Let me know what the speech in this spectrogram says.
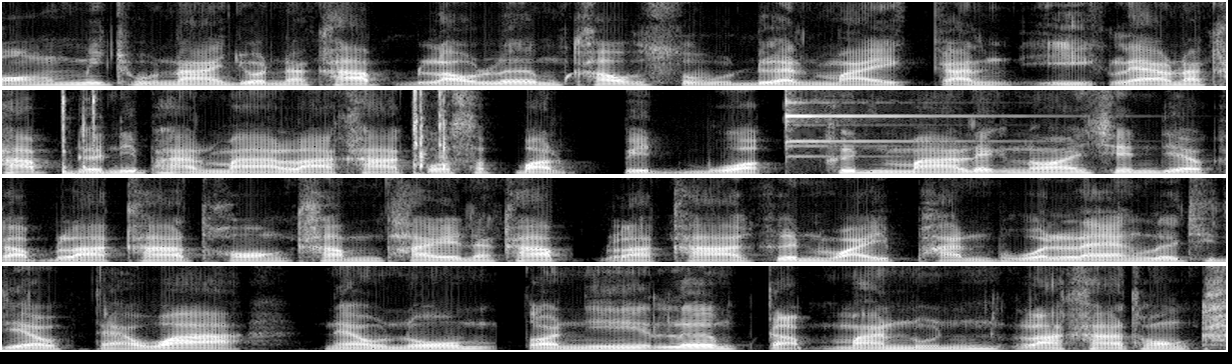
2 มิถุนายนนะครับ เราเริ่มเข้าสู่เดือนใหม่กันอีกแล้วนะครับ เดือนที่ผ่านมาราคาโกสปอร์ตปิดบวกขึ้นมาเล็กน้อยเช่นเดียวกับราคาทองคำไทยนะครับราคาเคลื่อนไหวผันผวนแรงเลยทีเดียว แต่ว่า แนวโน้มตอนนี้เริ่มกลับมาหนุนราคาทองค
